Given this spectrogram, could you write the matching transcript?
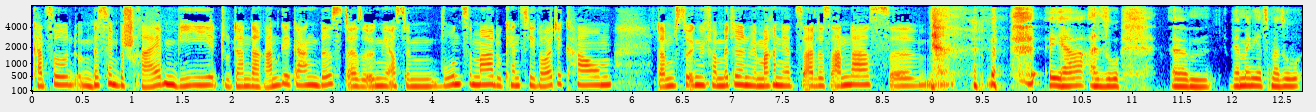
Kannst du ein bisschen beschreiben, wie du dann da rangegangen bist? Also irgendwie aus dem Wohnzimmer, du kennst die Leute kaum, da musst du irgendwie vermitteln, wir machen jetzt alles anders. Äh, ja, also ähm, wenn man jetzt mal so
